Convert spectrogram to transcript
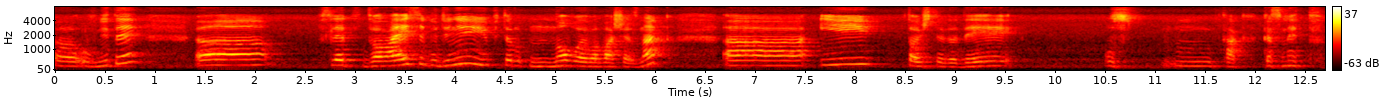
а, овните. А, след 12 години Юпитър отново е във вашия знак а, и той ще даде как, късмет,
